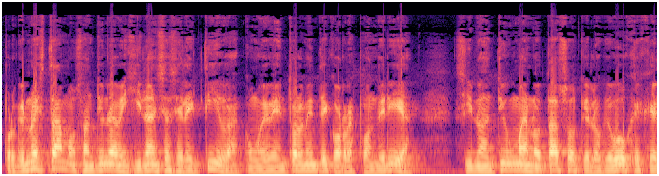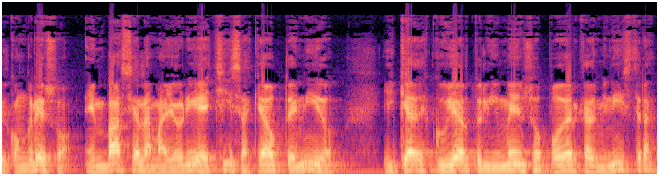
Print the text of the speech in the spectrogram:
Porque no estamos ante una vigilancia selectiva, como eventualmente correspondería, sino ante un manotazo que lo que busca es que el Congreso, en base a la mayoría hechizas que ha obtenido y que ha descubierto el inmenso poder que administra,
